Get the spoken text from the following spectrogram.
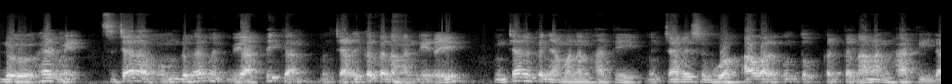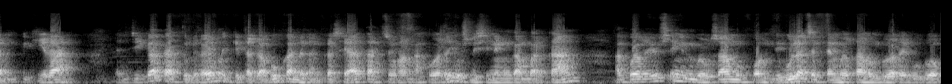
The Hermit. Secara umum, The Hermit diartikan mencari ketenangan diri, mencari kenyamanan hati, mencari sebuah awal untuk ketenangan hati dan pikiran. Dan jika kartu Hermit kita gabungkan dengan kesehatan seorang Aquarius di sini menggambarkan Aquarius ingin berusaha move on di bulan September tahun 2020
